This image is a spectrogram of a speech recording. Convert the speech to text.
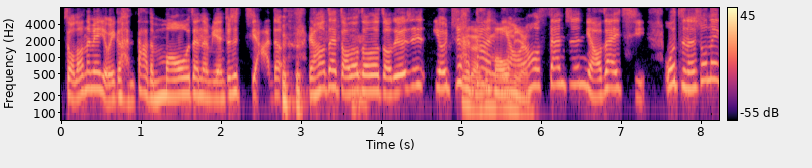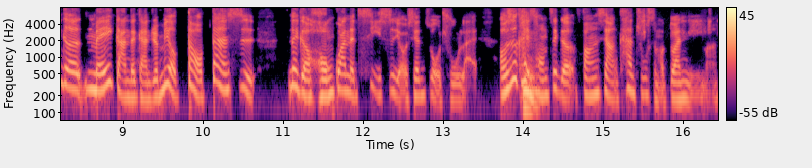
走到那边有一个很大的猫在那边，就是假的，然后再走走走走走，就。是有一只很大的鸟，然后三只鸟在一起，我只能说那个美感的感觉没有到，但是那个宏观的气势有先做出来。老师可以从这个方向看出什么端倪吗？嗯、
